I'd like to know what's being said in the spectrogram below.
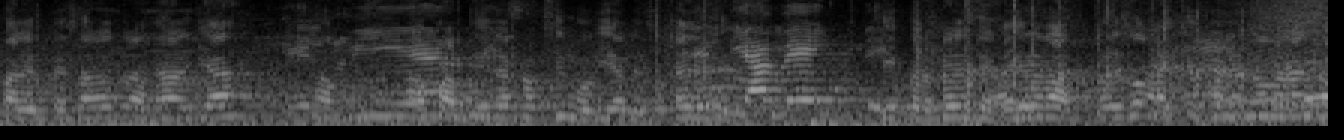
para empezar a trabajar ya a, partir del próximo viernes. Espérense. El día 20. Sí, pero espérense, ahí les va. Por eso hay que poner una balanza.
